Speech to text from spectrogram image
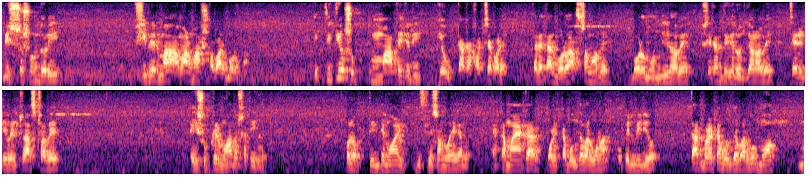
বিশ্ব সুন্দরী, শিবের মা, আমার মা, সবার বড় মা। এই তৃতীয় মাতে যদি কেউ টাকা খরচা করে, তাহলে তার বড় আশ্রম হবে, বড় মন্দির হবে, সেখান থেকে রোজগার হবে চ্যারিটেবল ট্রাস্ট হবে। এই শুক্রের মহাদশাতেই হয় হলো, তিনটে ময়ের বিশ্লেষণ হয়ে গেল। একটা মায়াকার, পরেরটা বলতে পারব না ওপেন ভিডিও তারপর একটা বলতে পারব, মদ ম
